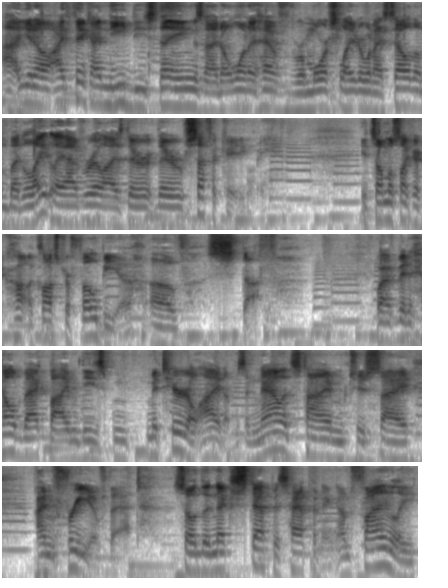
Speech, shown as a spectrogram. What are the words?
Uh, you know, I think I need these things, and I don't want to have remorse later when I sell them. But lately, I've realized they're they're suffocating me. It's almost like a, a claustrophobia of stuff, where I've been held back by these material items, and now it's time to say I'm free of that. So the next step is happening. I'm finally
